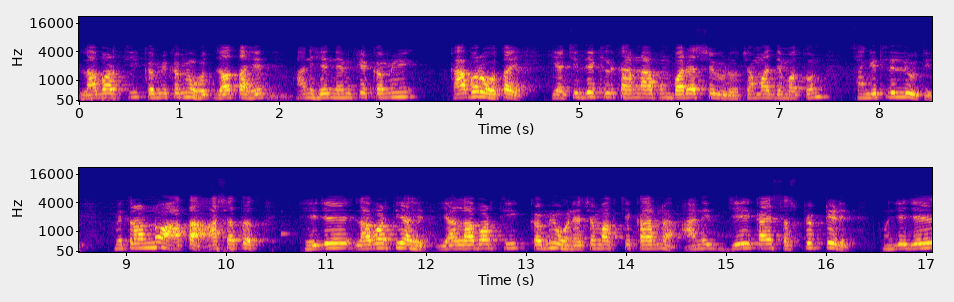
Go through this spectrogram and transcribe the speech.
लाभार्थी कमी कमी होत जात आहेत आणि हे नेमके कमी का बरं होत आहे याची देखील कारणं आपण बऱ्याचशा व्हिडिओच्या माध्यमातून सांगितलेली होती. मित्रांनो आता अशातच हे जे लाभार्थी आहेत या लाभार्थी कमी होण्याच्या मागचे कारणं आणि जे काय सस्पेक्टेड आहेत म्हणजे जे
